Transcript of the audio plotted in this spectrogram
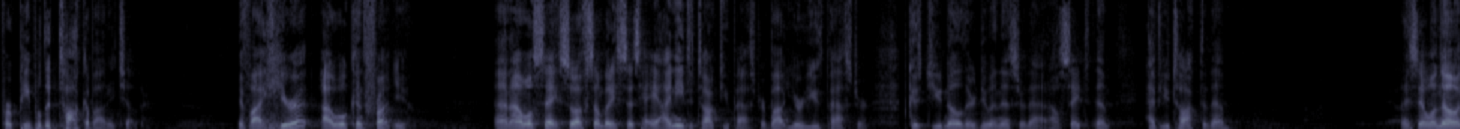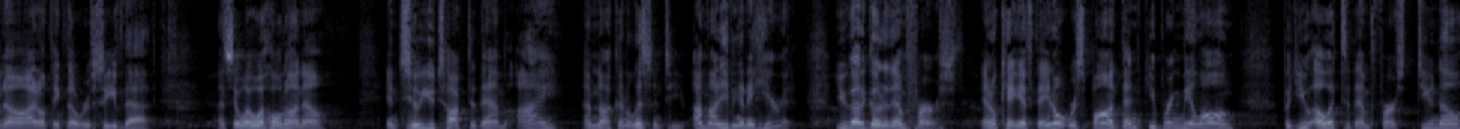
for people to talk about each other. If I hear it, I will confront you. And I will say, so if somebody says, hey, I need to talk to you, Pastor, about your youth pastor, because do you know they're doing this or that? I'll say to them, have you talked to them? They say, well, no, no, I don't think they'll receive that. I say, well, well hold on now. Until you talk to them, I am not going to listen to you. I'm not even going to hear it. You got to go to them first. And okay, if they don't respond, then you bring me along but you owe it to them first. Do you know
